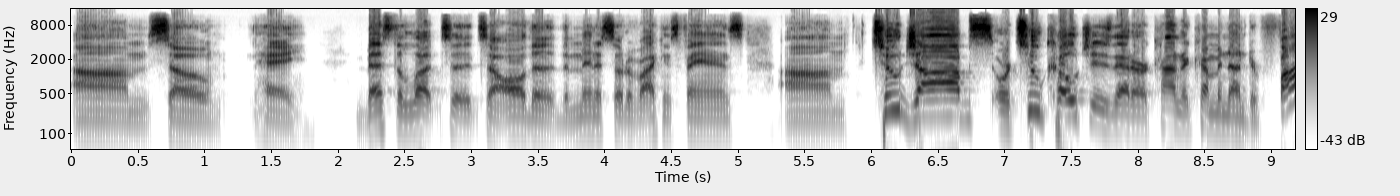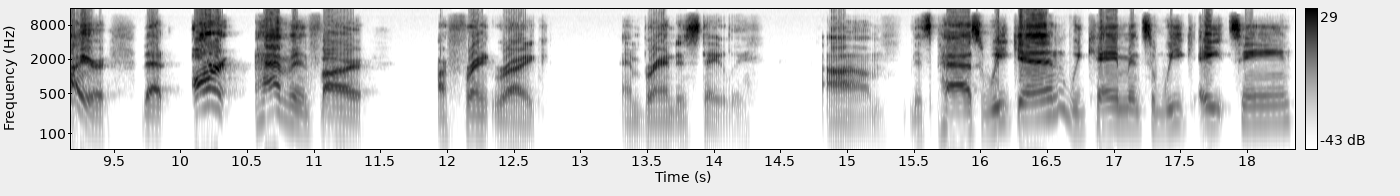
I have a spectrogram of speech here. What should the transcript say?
Um, so hey, best of luck to to all the the Minnesota Vikings fans. Um, two jobs or two coaches that are kind of coming under fire that aren't having fire are Frank Reich and Brandon Staley. Um, this past weekend, we came into week 18.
